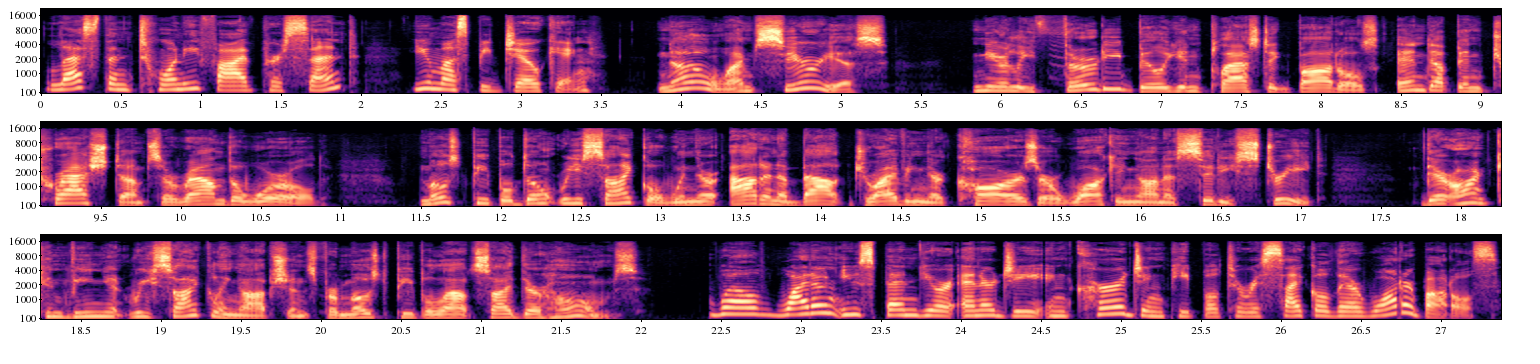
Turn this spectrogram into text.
Less than 25%? You must be joking. No, I'm serious. Nearly 30 billion plastic bottles end up in trash dumps around the world. Most people don't recycle when they're out and about driving their cars or walking on a city street. There aren't convenient recycling options for most people outside their homes. Well, why don't you spend your energy encouraging people to recycle their water bottles?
